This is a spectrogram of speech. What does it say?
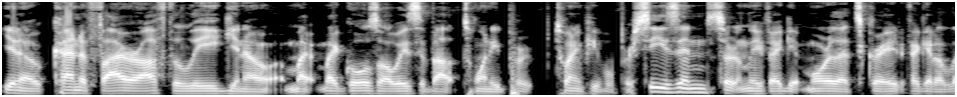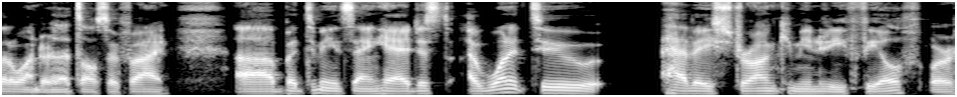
you know, kind of fire off the league. You know, my, my goal is always about 20 per 20 people per season. Certainly if I get more, that's great. If I get a little under, that's also fine. Uh, but to me, it's saying, Hey, I just, I wanted to have a strong community feel or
